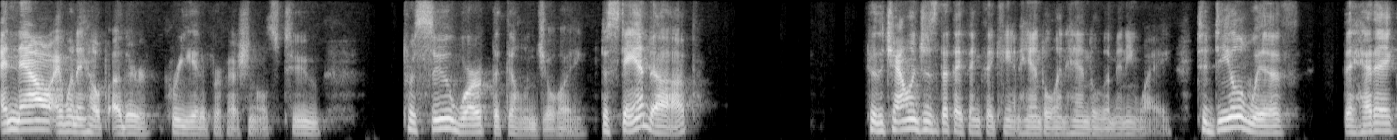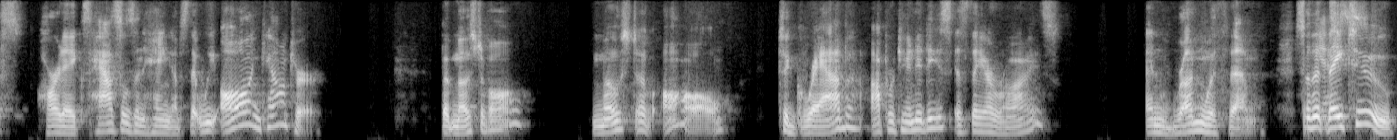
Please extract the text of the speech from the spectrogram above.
and now i want to help other creative professionals to pursue work that they'll enjoy to stand up to the challenges that they think they can't handle and handle them anyway to deal with the headaches heartaches, hassles, and hangups that we all encounter. But most of all, most of all, to grab opportunities as they arise and run with them so that yes. they too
